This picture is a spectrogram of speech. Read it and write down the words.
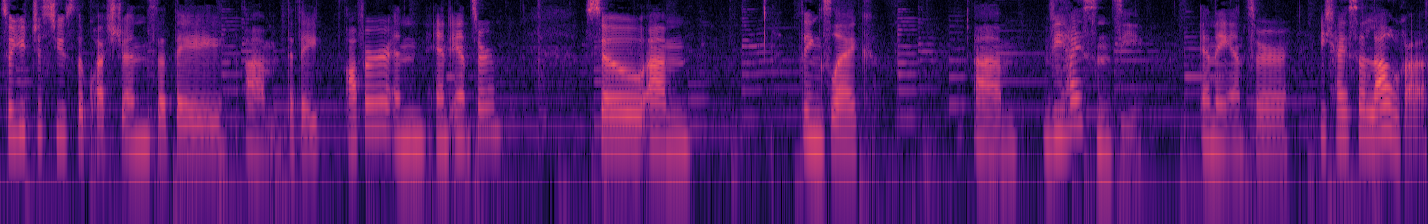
So you just use the questions that they um, that they offer and and answer. So um, things like um, Wie heißen Sie? And they answer Ich heiße Laura.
